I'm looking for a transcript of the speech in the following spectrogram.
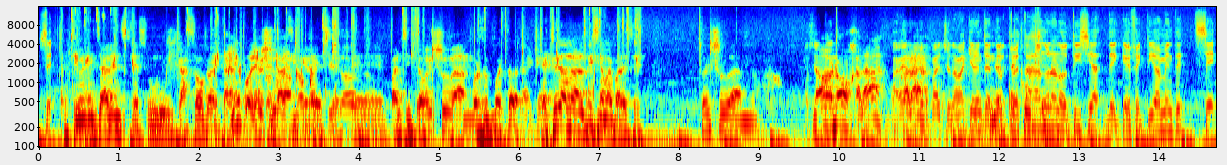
Se- Steven Challenge que es un caso que Estoy- también podrías contar si sudando, querés, Panchito. este, Panchito. Estoy sudando. Por supuesto. Estoy dando la noticia, me parece. Estoy sudando. Sea, No, no, ojalá. A ver, ojalá. a ver, Pancho, nada más quiero entender. Yo Tú estás escucho. dando una noticia de que efectivamente se,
